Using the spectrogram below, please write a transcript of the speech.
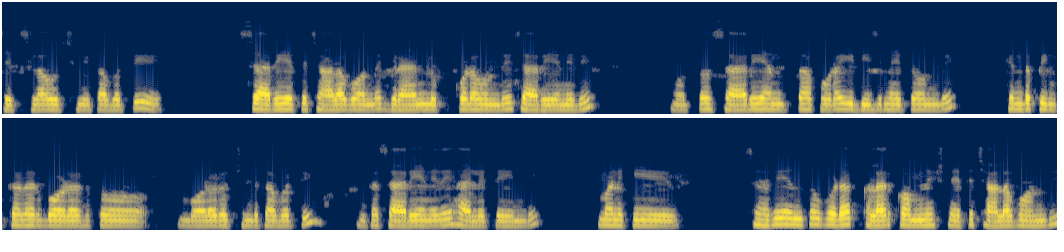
చెక్స్లా వచ్చినాయి కాబట్టి శారీ అయితే చాలా బాగుంది. గ్రాండ్ లుక్ కూడా ఉంది శారీ అనేది. మొత్తం శారీ అంతా కూడా ఈ డిజైన్ అయితే ఉంది. కింద పింక్ కలర్ బార్డర్తో బార్డర్ వచ్చింది కాబట్టి ఇంకా శారీ అనేది హైలైట్ అయింది. మనకి శారీ అంతా కూడా కలర్ కాంబినేషన్ అయితే చాలా బాగుంది.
